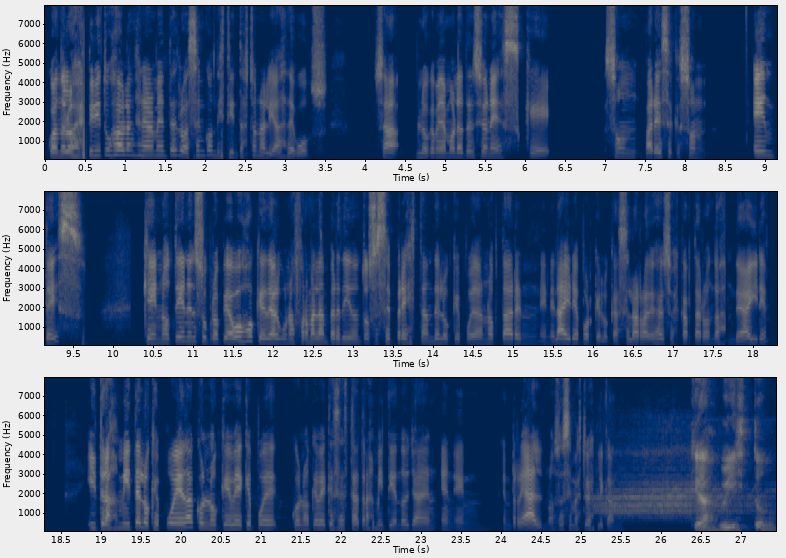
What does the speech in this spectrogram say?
Cuando los espíritus hablan, generalmente lo hacen con distintas tonalidades de voz. O sea, lo que me llamó la atención es que son, parece que son entes que no tienen su propia voz o que de alguna forma la han perdido, entonces se prestan de lo que puedan optar en, el aire, porque lo que hace la radio es eso, es captar ondas de aire, y transmite lo que pueda con lo que ve que puede, con lo que ve que se está transmitiendo ya en, en, en, real. No sé si me estoy explicando. ¿Qué has visto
